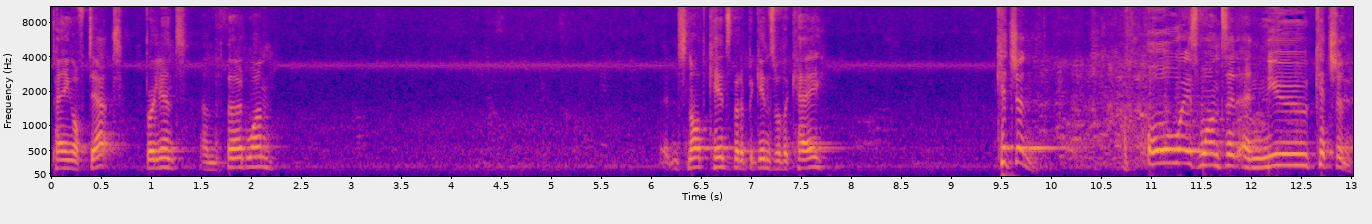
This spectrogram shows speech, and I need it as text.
Paying off debt, brilliant. And the third one? It's not kids, but it begins with a K. Kitchen. I've always wanted a new kitchen.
